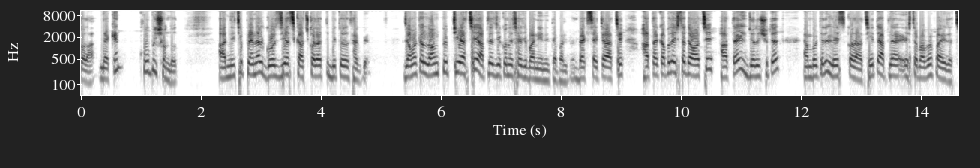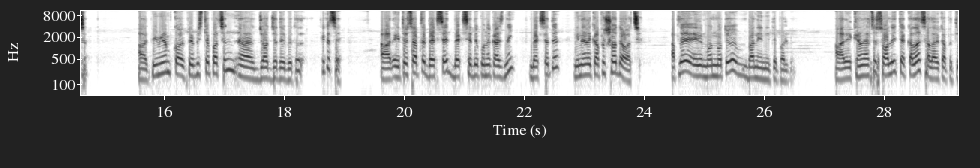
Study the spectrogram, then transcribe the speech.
করা, দেখেন? খুবই সুন্দর। আর নিচে প্যানেল গর্জিয়াস কাজ করার ভিতরে থাকবে। জামাটা লং ফিফটি আছে, আপনি যে কোনো সাইজে বানিয়ে নিতে পারবেন। ব্যাক সাইডটা আছে হাতা কাপড়ে এক্সট্রা দেওয়া আছে, হাতায় জরি সুতার এম্ব্রয়ডারি লেস করা আছে, এটা আপনার এক্সট্রা ভাবে পেয়ে যাচ্ছেন আর প্রিমিয়াম ফেব্রিক্সটা পাচ্ছেন জর্জেটের ভিতরে, ঠিক আছে? আর এটা হচ্ছে আপনার ব্যাক সাইড ব্যাক সাইডে কোনো কাজ নেই। ব্যাক সাইডে ইনারের কাপড় সহ দেওয়া আছে। আপনি মন মতো বানিয়ে নিতে পারবেন। আর এখানে আছে সলিড কালার সালার কাপড়টি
